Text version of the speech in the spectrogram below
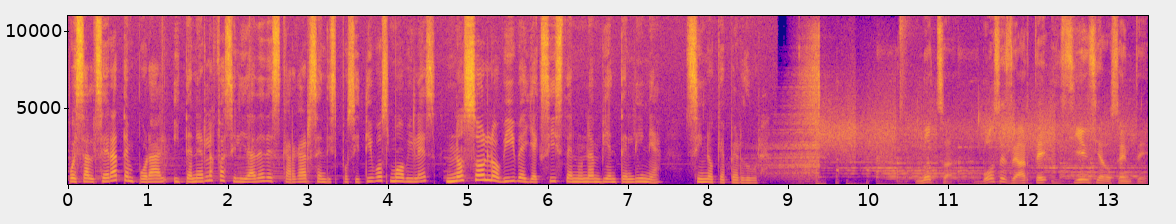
pues al ser atemporal y tener la facilidad de descargarse en dispositivos móviles, no solo vive y existe en un ambiente en línea, sino que perdura. Voces de Arte y Ciencia Docente.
